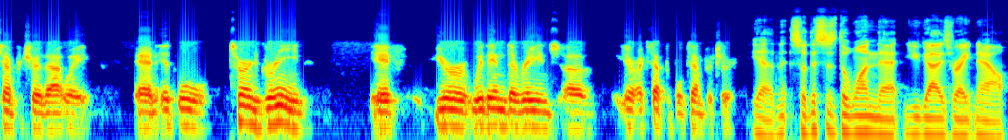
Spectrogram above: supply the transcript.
temperature that way, and it will turn green if you're within the range of your acceptable temperature. Yeah. So this is the one that you guys right now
